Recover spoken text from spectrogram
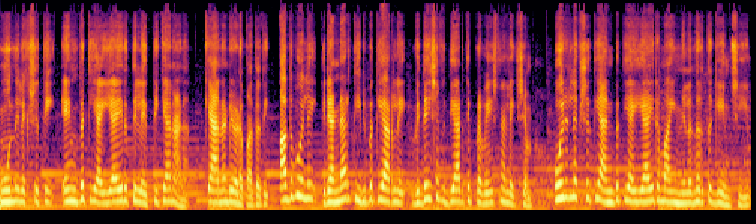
മൂന്ന് ലക്ഷത്തി എൺപത്തി അയ്യായിരത്തിൽ എത്തിക്കാനാണ് കാനഡയുടെ പദ്ധതി. അതുപോലെ രണ്ടായിരത്തി ഇരുപത്തിയാറിലെ വിദേശ വിദ്യാർത്ഥി പ്രവേശന ലക്ഷ്യം ഒരു ലക്ഷത്തി അൻപത്തി അയ്യായിരമായി നിലനിർത്തുകയും ചെയ്യും.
